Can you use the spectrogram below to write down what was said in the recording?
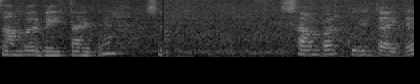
ಸಾಂಬಾರು ಬೇಯ್ತಾ ಇದೆ. ಸಾಂಬಾರು ಕುದೀತಾ ಇದೆ.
